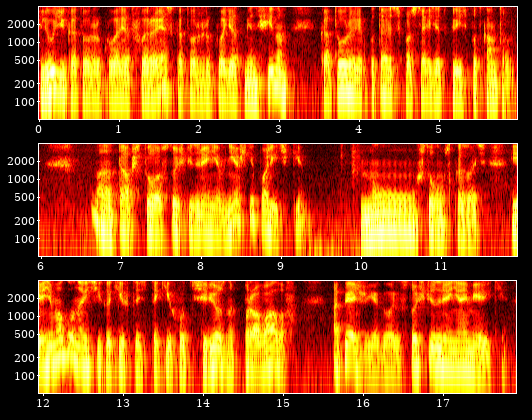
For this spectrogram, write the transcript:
люди, которые руководят ФРС, которые руководят Минфином, которые пытаются поставить этот кризис под контроль. А, так что с точки зрения внешней политики, ну, что вам сказать, я не могу найти каких-то таких вот серьезных провалов. Опять же, я говорю, с точки зрения Америки –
